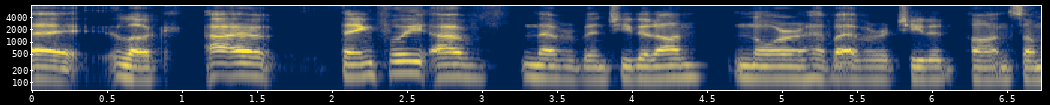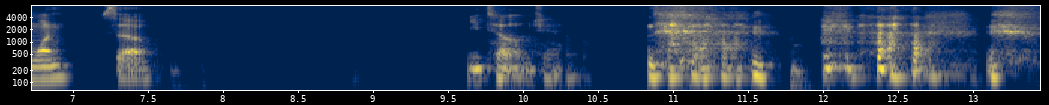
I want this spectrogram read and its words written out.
Hey, look, I thankfully I've never been cheated on, nor have I ever cheated on someone. So you tell him, champ.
